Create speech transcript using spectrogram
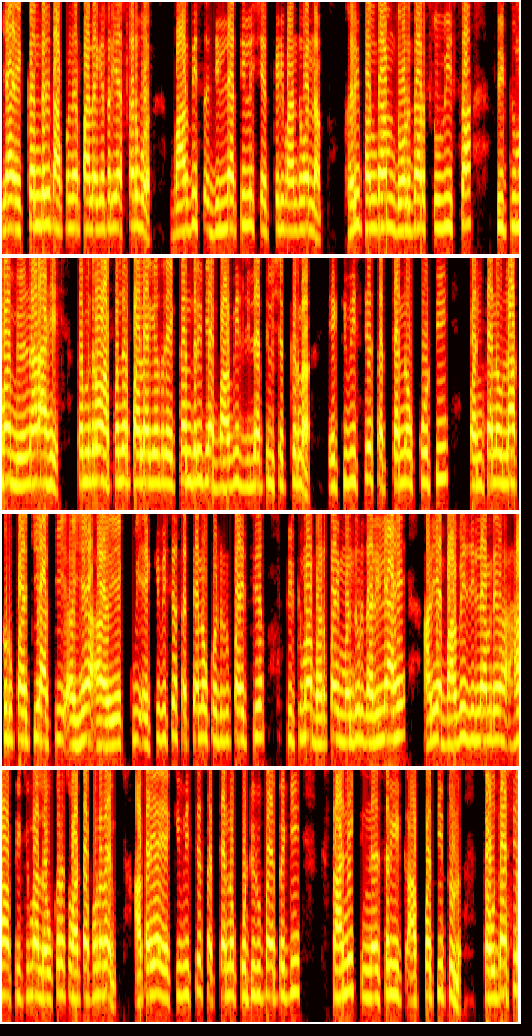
या एकंदरीत आपण जर पाहायला गेलं तर या सर्व बावीस जिल्ह्यातील शेतकरी बांधवांना खरीप हंगाम दोन हजार चोवीसचा पीक विमा मिळणार आहे. तर मित्रांनो आपण जर पाहायला गेलं तर एकंदरीत या बावीस जिल्ह्यातील शेतकऱ्यांना एकवीसशे सत्त्याण्णव कोटी पंच्याण्णव लाख रुपयाची अति हे एकवीसशे सत्त्याण्णव कोटी रुपयाची पीक विमा भरपाई मंजूर झालेली आहे आणि या बावीस जिल्ह्यामध्ये हा पीक विमा लवकरच वाटप होणार आहे. आता या एकवीसशे सत्त्याण्णव कोटी रुपयापैकी स्थानिक नैसर्गिक आपत्तीतून चौदाशे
